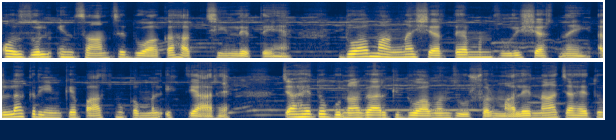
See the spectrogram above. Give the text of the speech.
اور ظلم انسان سے دعا کا حق چھین لیتے ہیں۔ دعا مانگنا شرط ہے، منظوری شرط نہیں۔ اللہ کریم کے پاس مکمل اختیار ہے۔ چاہے تو گناہ گار کی دعا منظور فرما لے، نہ چاہے تو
